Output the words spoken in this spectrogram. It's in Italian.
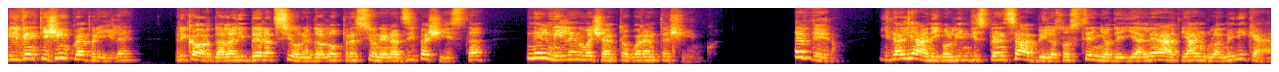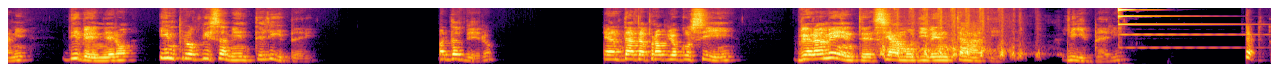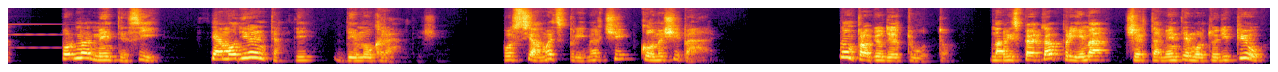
Il 25 aprile ricorda la liberazione dall'oppressione nazifascista nel 1945. È vero, gli italiani con l'indispensabile sostegno degli alleati anglo-americani divennero improvvisamente liberi. Ma davvero? È andata proprio così? Veramente siamo diventati liberi? Certo, formalmente sì, siamo diventati democratici possiamo esprimerci come ci pare. Non proprio del tutto, ma rispetto a prima certamente molto di più.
